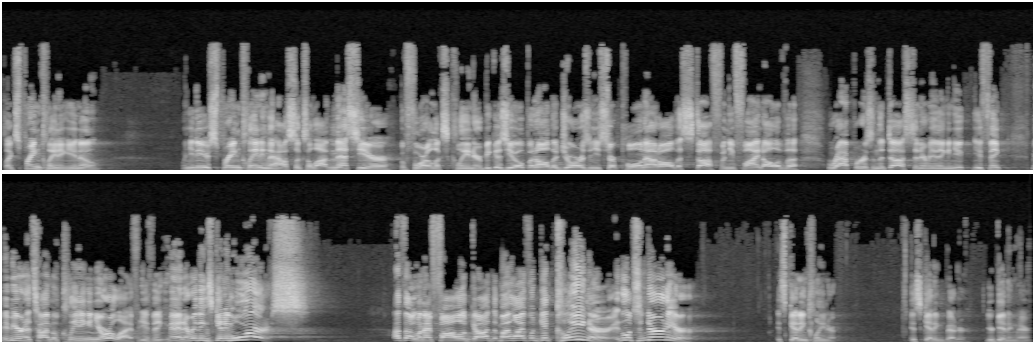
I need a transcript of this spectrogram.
It's like spring cleaning, you know? When you do your spring cleaning, the house looks a lot messier before it looks cleaner because you open all the drawers and you start pulling out all the stuff and you find all of the wrappers and the dust and everything. And you, you think, maybe you're in a time of cleaning in your life and you think, man, everything's getting worse. I thought when I followed God that my life would get cleaner. It looks dirtier. It's getting cleaner. It's getting better. You're getting there.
